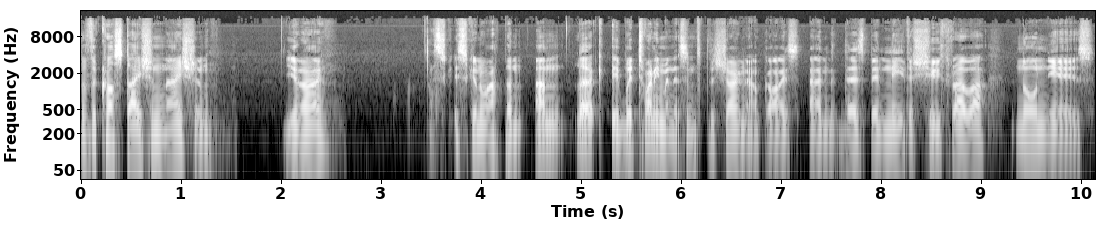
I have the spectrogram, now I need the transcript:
of the crustacean nation. You know, it's, it's going to happen. Um, look, we're 20 minutes into the show now, guys, and there's been neither shoe thrower nor news.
